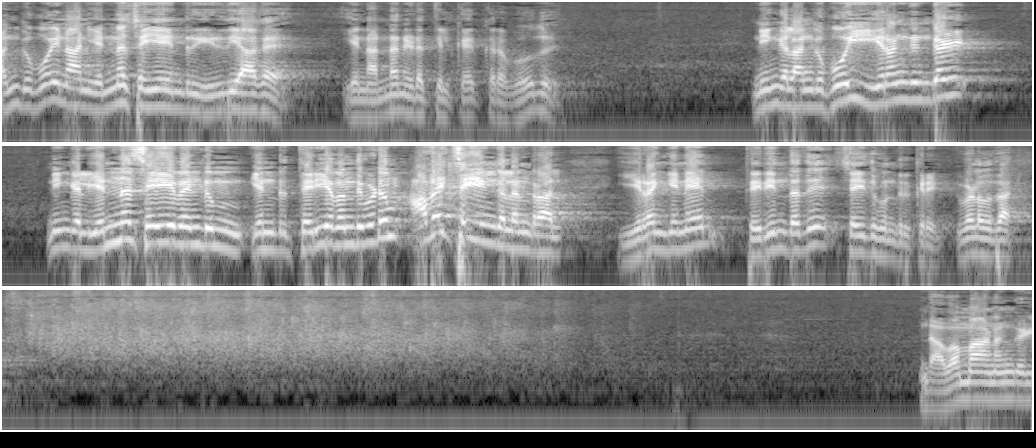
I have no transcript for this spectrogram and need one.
அங்கு போய் நான் என்ன செய்ய என்று இறுதியாக என் அண்ணனிடத்தில் கேட்கிற போது நீங்கள் அங்கு போய் இறங்குங்கள் நீங்கள் என்ன செய்ய வேண்டும் என்று தெரிய வந்துவிடும் அதை செய்யுங்கள் என்றால் இறங்கினேன் தெரிந்தது செய்து கொண்டிருக்கிறேன். இவ்வளவுதான். இந்த அவமானங்கள்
